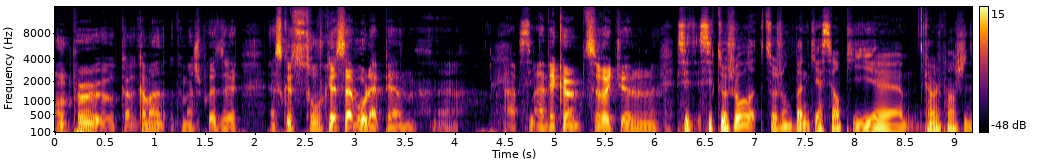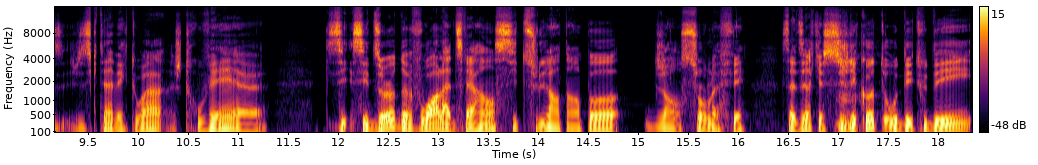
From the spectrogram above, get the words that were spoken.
un peu, co- comment, comment je pourrais dire, est-ce que tu trouves que ça vaut la peine euh, avec un petit recul? C'est toujours, toujours une bonne question. Puis, euh, comme je pense que j'ai j'ai discuté avec toi, je trouvais. c'est c'est dur de voir la différence si tu l'entends pas, genre, sur le fait. C'est-à-dire que si je Mm. l'écoute au day-to-day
